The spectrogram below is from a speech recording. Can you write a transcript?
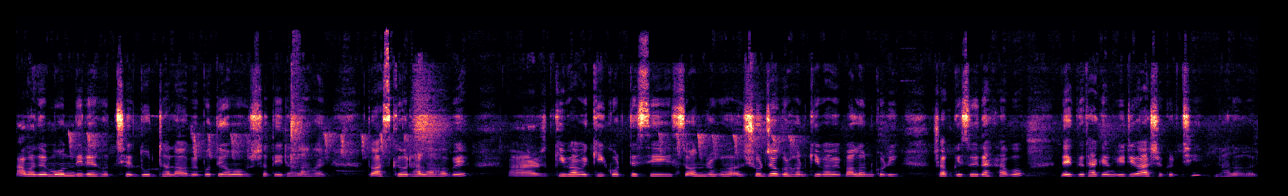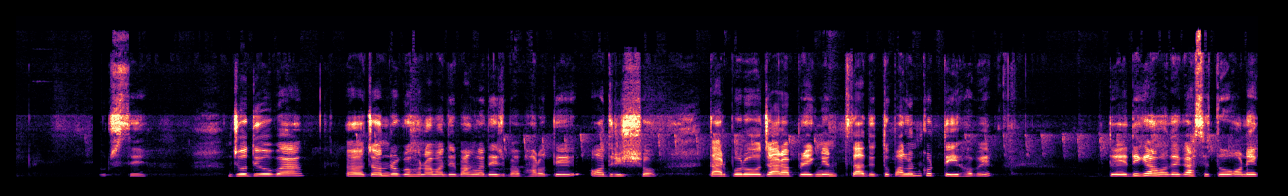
আমাদের মন্দিরে হচ্ছে দুধ ঢালা হবে, প্রতি অমাবস্যাতেই ঢালা হয়। তো আজকেও ঢালা হবে। আর কীভাবে কি করতেছি চন্দ্রগ্রহণ সূর্যগ্রহণ কীভাবে পালন করি সব কিছুই দেখাবো। দেখতে থাকেন ভিডিও, আশা করছি ভালো লাগবে। উঠছে। যদিও বা চন্দ্রগ্রহণ আমাদের বাংলাদেশ বা ভারতে অদৃশ্য, তারপরেও যারা প্রেগনেন্ট তাদের তো পালন করতেই হবে। তো এদিকে আমাদের গাছে তো অনেক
